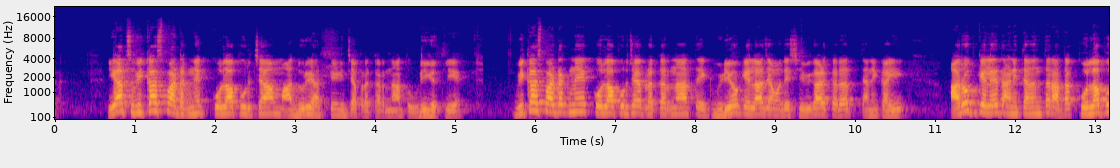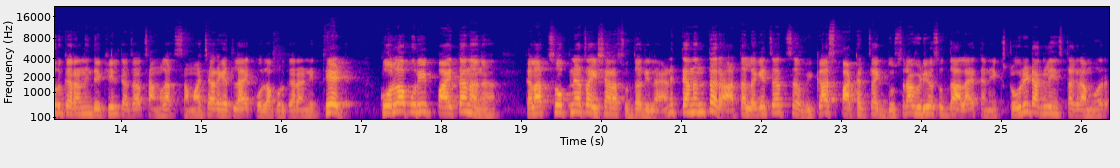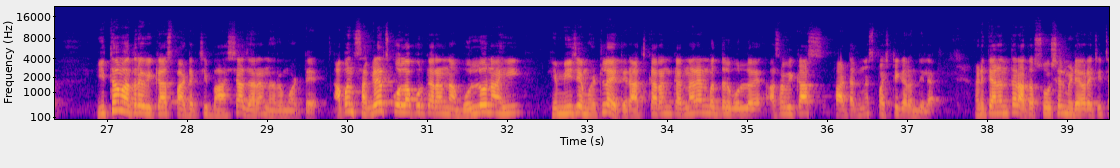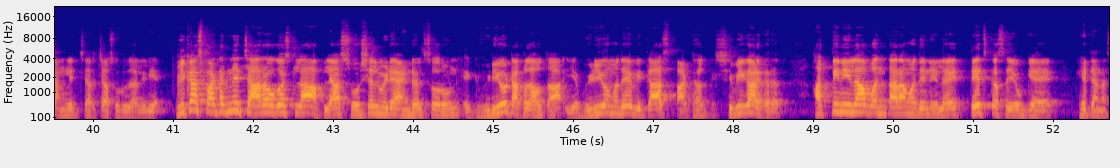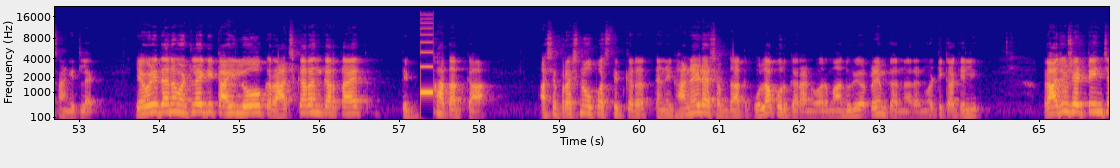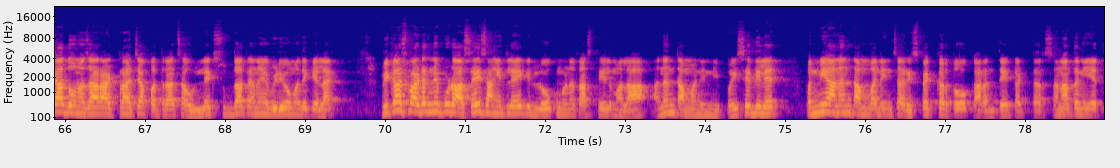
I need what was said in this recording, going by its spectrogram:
याच विकास पाठकने कोल्हापूरच्या माधुरी हत्तीणीच्या प्रकरणात उडी घेतली आहे. विकास पाठकने कोल्हापूरच्या या प्रकरणात एक व्हिडिओ केला ज्यामध्ये शिवीगाळ करत त्याने काही आरोप केलेत आणि त्यानंतर आता कोल्हापूरकरांनी देखील त्याचा चांगला समाचार घेतलाय. कोल्हापूरकरांनी थेट कोल्हापुरी पायतानानं त्याला चोपण्याचा इशारा सुद्धा दिलाय. आणि त्यानंतर आता लगेचच विकास पाठकचा एक दुसरा व्हिडिओ सुद्धा आलाय. त्याने एक स्टोरी टाकली इंस्टाग्रामवर इथं मात्र विकास पाठकची भाषा जरा नरम वाटते. आपण सगळ्याच कोल्हापूरकरांना बोललो नाही हे मी जे म्हटलंय ते राजकारण करणाऱ्यांबद्दल बोललोय असं विकास पाठकनं स्पष्टीकरण दिलंय. आणि त्यानंतर आता सोशल मीडियावर याची चांगलीच चर्चा सुरू झालेली आहे. विकास पाठकने चार ऑगस्टला आपल्या सोशल मीडिया हँडल्सवरून एक व्हिडिओ टाकला होता. या व्हिडिओमध्ये विकास पाठक शिवीगाळ करत. हत्तीनीला वंतारामध्ये नेलंय तेच कसं योग्य आहे हे त्यानं सांगितलंय. यावेळी त्यानं म्हटलंय की काही लोक राजकारण करतायत ते खातात का? असे प्रश्न उपस्थित करत त्याने घाणेरड्या शब्दात कोल्हापूरकरांवर माधुरीवर प्रेम करणाऱ्यांवर टीका केली. राजू शेट्टींच्या दोन हजार अठराच्या पत्राचा उल्लेख सुद्धा त्याने व्हिडिओमध्ये केलाय. विकास पाठकने पुढे असंही सांगितलंय की लोक म्हणत असतील मला अनंत अंबानींनी पैसे दिलेत पण मी अनंत अंबानींचा रिस्पेक्ट करतो कारण ते कट्टर सनातनी आहेत.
